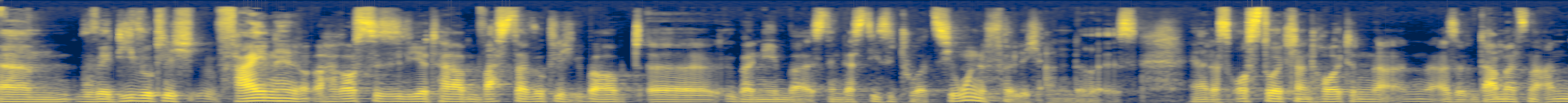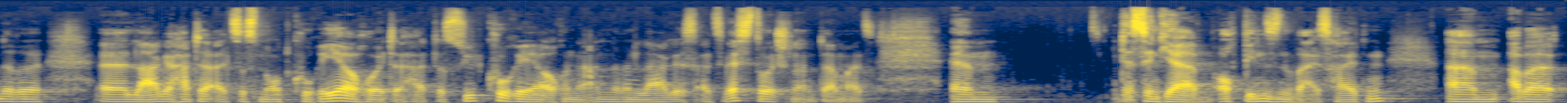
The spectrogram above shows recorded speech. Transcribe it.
ähm, wo wir die wirklich fein herausziseliert haben, was da wirklich überhaupt äh, übernehmbar ist. Denn dass die Situation eine völlig andere ist. Ja, dass Ostdeutschland heute, eine, also damals eine andere äh, Lage hatte, als das Nordkorea heute hat, dass Südkorea auch in einer anderen Lage ist als Westdeutschland damals. Ähm, das sind ja auch Binsenweisheiten. Ähm, aber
